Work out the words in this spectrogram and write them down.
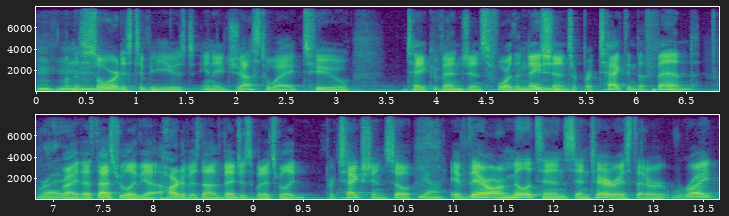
Mm-hmm. And the sword is to be used in a just way to take vengeance for the mm-hmm. nation to protect and defend. Right. Right. That's that's really the heart of it. It's not vengeance, but it's really protection. So Yeah. if there are militants and terrorists that are right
